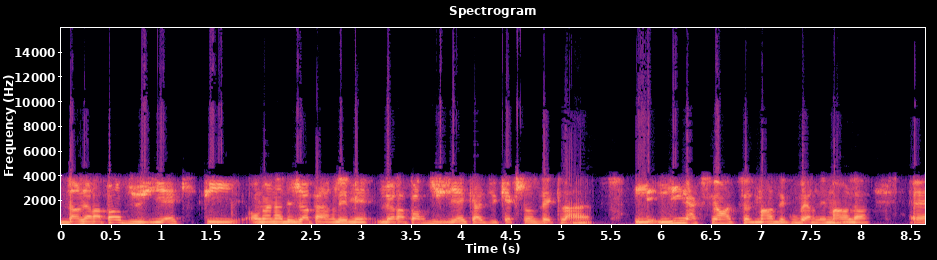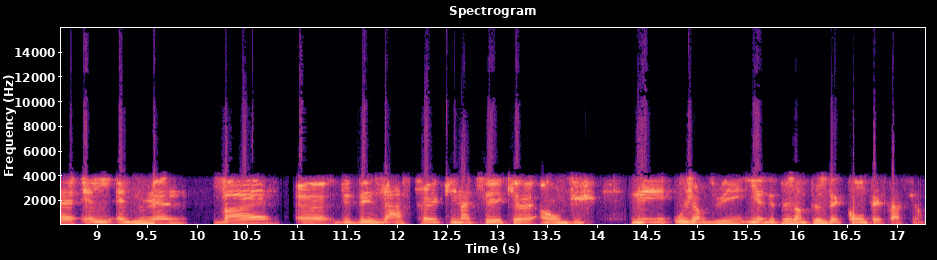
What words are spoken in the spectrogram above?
dans le rapport du GIEC, puis on en a déjà parlé, mais le rapport du GIEC a dit quelque chose de clair. L'inaction actuellement des gouvernements là, elle, elle nous mène vers des désastres climatiques en vue. Mais aujourd'hui, il y a de plus en plus de contestations.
